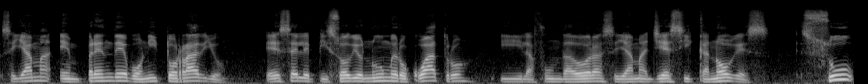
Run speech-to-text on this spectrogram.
se llama Emprende Bonito Radio. Es el episodio número 4 y la fundadora se llama Jessica Nogues. Su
